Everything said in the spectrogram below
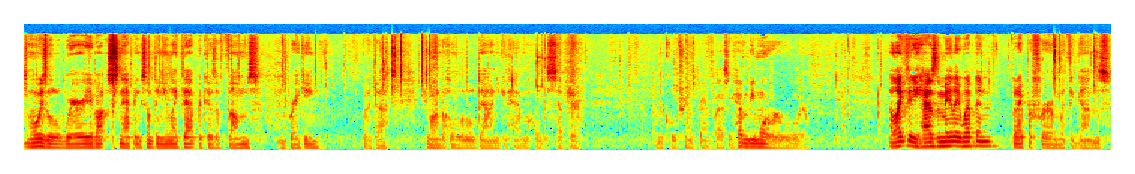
I'm always a little wary about snapping something in like that because of thumbs and breaking. But uh, if you want to hold a little down, you can have them hold the scepter with a cool transparent plastic. Have them be more of a ruler. I like that he has the melee weapon, but I prefer him with the guns.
